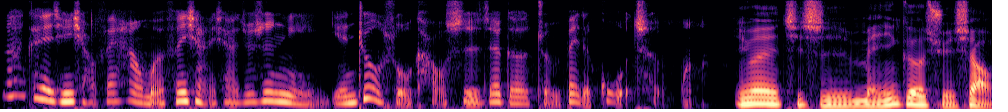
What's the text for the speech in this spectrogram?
那可以请小飞和我们分享一下，就是你研究所考试这个准备的过程吗？因为其实每一个学校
